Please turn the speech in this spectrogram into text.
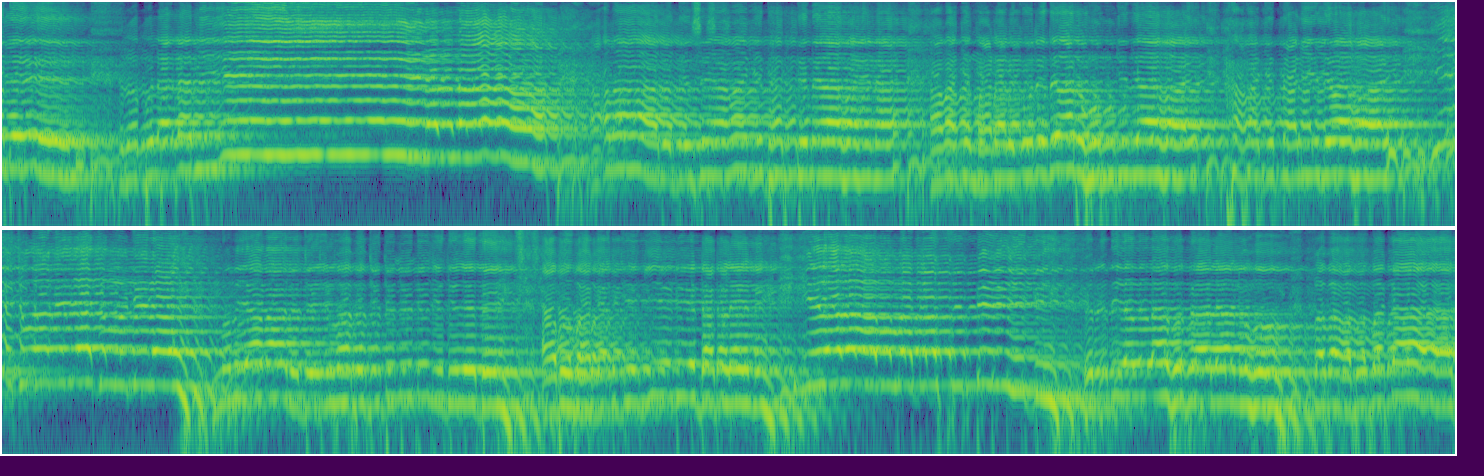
আমাদের রবুল আলমিন আমার দেশে আমাকে থাকতে দেওয়া হয় না, আমাকে মার্ডার করে দেওয়ার হুমকি দেওয়া হয়, আমাকে তাড়িয়ে দেওয়া হয়। নবী আমার যেভাবে যেতে যেতে যেতে যেতে আবু বাকারকে গিয়ে গিয়ে ডাকলেন রাদিয়াল্লাহু তাআলা আনহু, বাবা আবু বাকার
